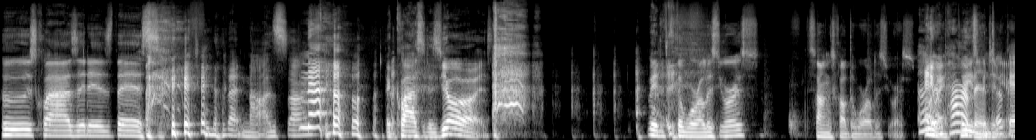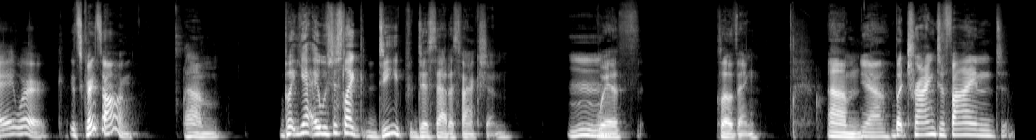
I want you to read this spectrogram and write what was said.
Whose closet is this? you know that Nas song? No. The closet is yours. Wait, it's the world is yours. The song's called "The World Is Yours." Oh, anyway, please empowerment. continue. Okay, work. it's a great song. Um, but yeah, it was just like deep dissatisfaction Mm. with clothing. Um, yeah, but trying to find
